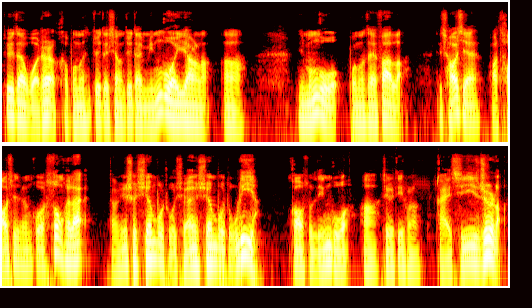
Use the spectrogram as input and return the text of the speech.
对待我这儿可不能对待像对待民国一样了啊！你蒙古不能再犯了，这朝鲜把逃去的人给我送回来，等于是宣布主权，宣布独立呀。告诉邻国啊，这个地方改其意志了，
